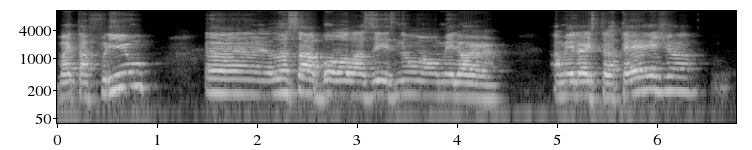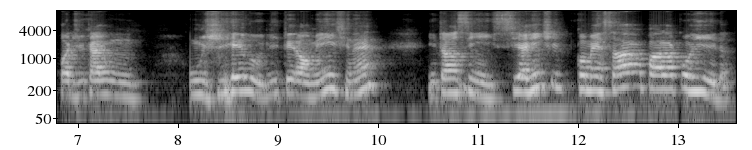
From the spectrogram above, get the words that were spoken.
vai estar tá frio, uh, lançar a bola às vezes não é o melhor, a melhor estratégia, pode ficar um, um gelo literalmente, né? Então, assim, se a gente começar a parar a corrida,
